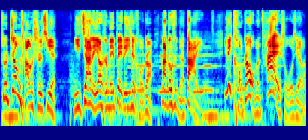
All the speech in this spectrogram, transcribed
就是正常时期你家里要是没备着一些口罩，那都是你的大意，因为口罩我们太熟悉了，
